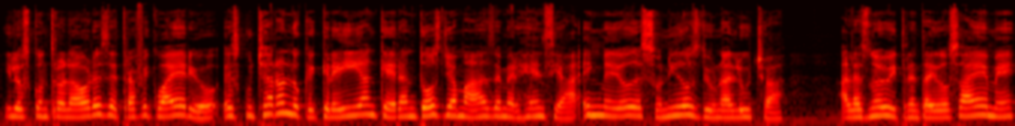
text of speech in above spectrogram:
y los controladores de tráfico aéreo escucharon lo que creían que eran dos llamadas de emergencia en medio de sonidos de una lucha. A las 9.32 am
